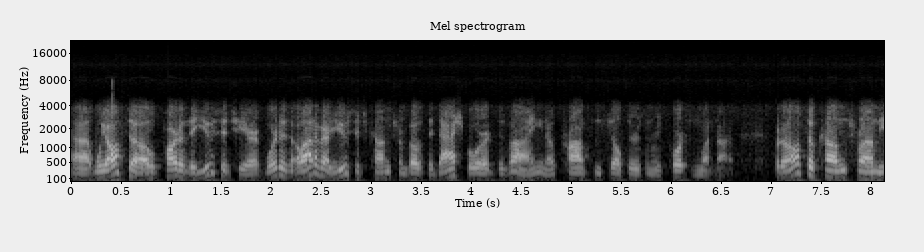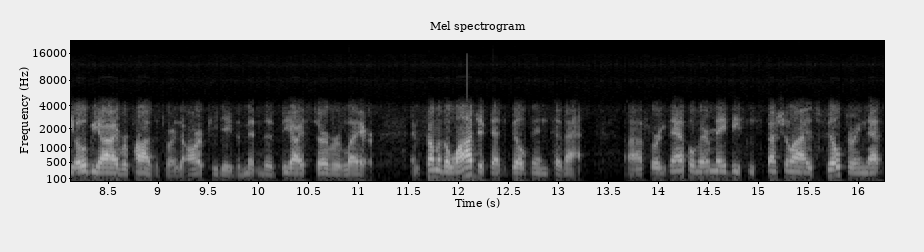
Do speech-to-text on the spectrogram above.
Uh, we also, part of the usage here, where does a lot of our usage comes from both the dashboard design, you know, prompts and filters and reports and whatnot, but it also comes from the OBI repository, the RPD, the, the BI server layer, and some of the logic that's built into that. Uh, for example, there may be some specialized filtering that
